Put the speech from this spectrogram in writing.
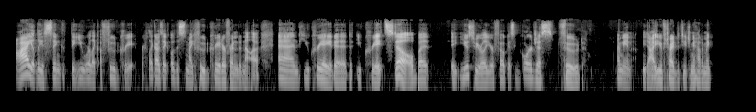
I at least think that you were like a food creator. Like I was like, oh, this is my food creator friend, Danella. And you created, you create still, but it used to be really your focus gorgeous food. I mean, yeah, you've tried to teach me how to make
